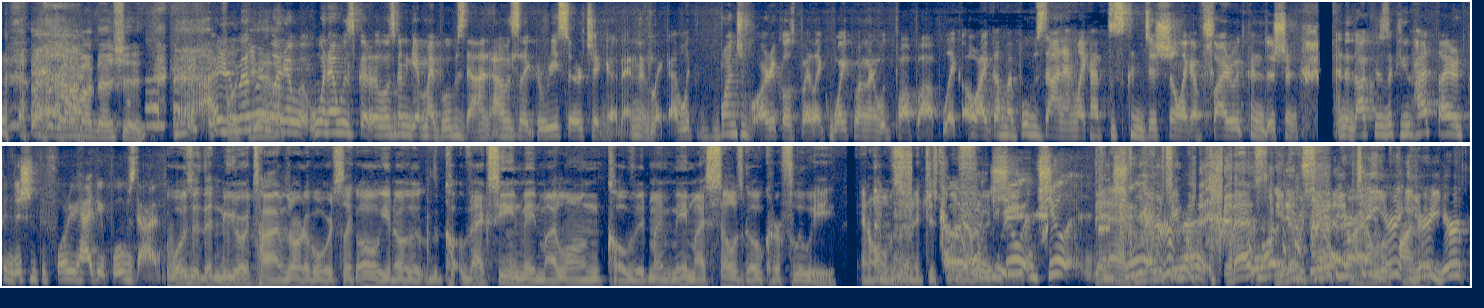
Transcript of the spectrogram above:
I forgot about that shit. I Fuck remember yeah. when I when I was I was gonna get my boobs done, I was like researching it, and like I, like a bunch of articles by like white women would pop up, like, oh, I got my boobs done, and like I have this condition, like a thyroid condition, and the doctor's like, you had thyroid condition before you had your boobs done. What was it? The New York Times article where it's like, oh, you know, the, the vaccine made my long COVID, my, made my cells go kerflooey and all of a sudden it just went away. Ju- Ju- Deadass. You never seen that? Deadass? You never seen that? You're, right, you're, you're, you're,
